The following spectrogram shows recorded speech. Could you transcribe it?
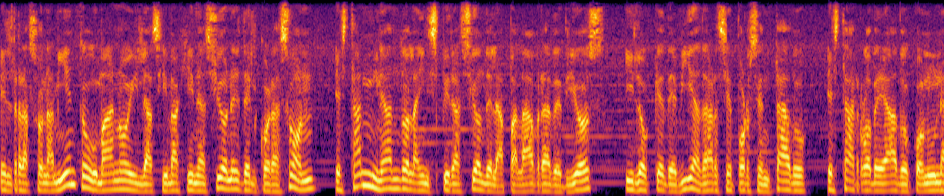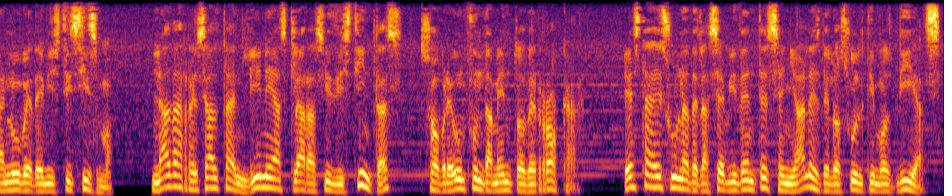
El razonamiento humano y las imaginaciones del corazón están minando la inspiración de la palabra de Dios, y lo que debía darse por sentado está rodeado con una nube de misticismo. Nada resalta en líneas claras y distintas sobre un fundamento de roca. Esta es una de las evidentes señales de los últimos días.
